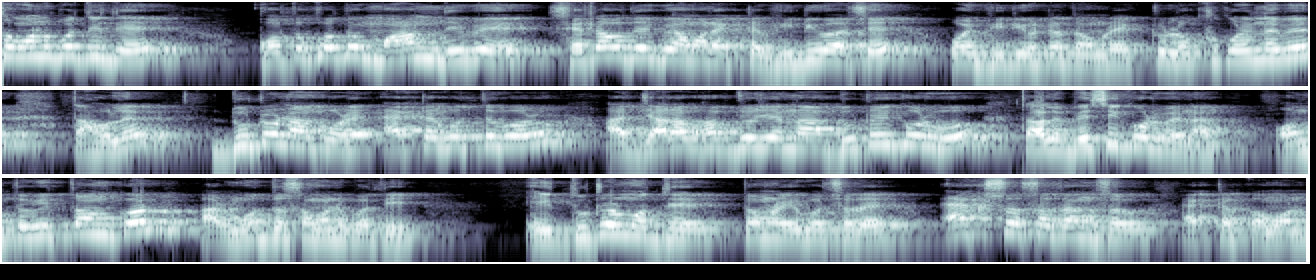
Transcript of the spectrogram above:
সমানুপাতিতে কত কত মান দেবে সেটাও দেখবে আমার একটা ভিডিও আছে, ওই ভিডিওটা তোমরা একটু লক্ষ্য করে নেবে। তাহলে দুটো না করে একটা করতে পারো, আর যারা ভাবছ যে না দুটোই করব, তাহলে বেশি করবে না। অন্তবৃত্ত অঙ্কন আর মধ্য সমানুপাতি। এই দুটোর মধ্যে তোমরা এবছরে একশো শতাংশ একটা কমন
